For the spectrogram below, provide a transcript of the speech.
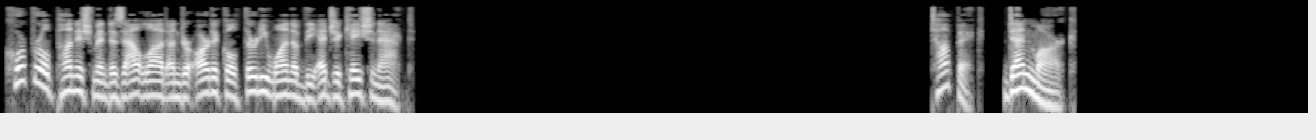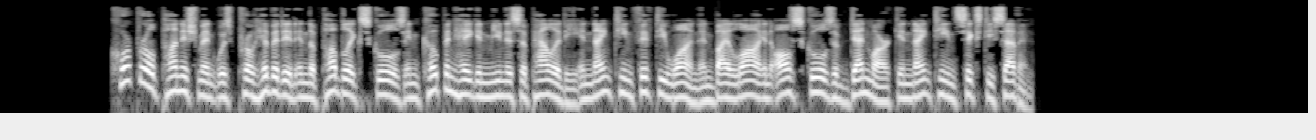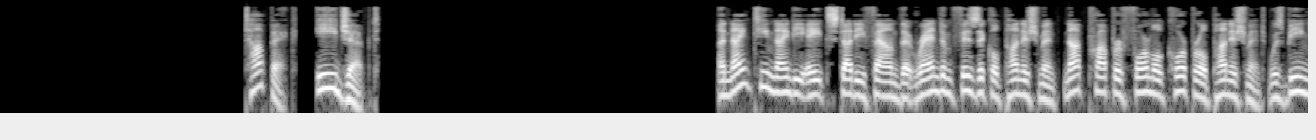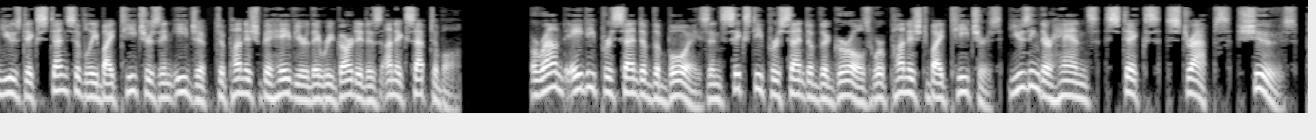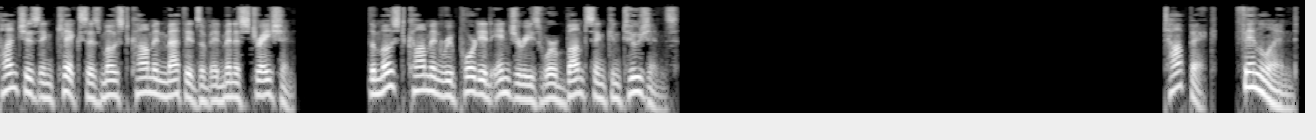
Corporal punishment is outlawed under Article 31 of the Education Act. Denmark. Corporal punishment was prohibited in the public schools in Copenhagen Municipality in 1951 and by law in all schools of Denmark in 1967. Egypt A 1998 study found that random physical punishment not proper formal corporal punishment was being used extensively by teachers in Egypt to punish behavior they regarded as unacceptable. Around 80% of the boys and 60% of the girls were punished by teachers, using their hands, sticks, straps, shoes, punches and kicks as most common methods of administration. The most common reported injuries were bumps and contusions. Finland.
